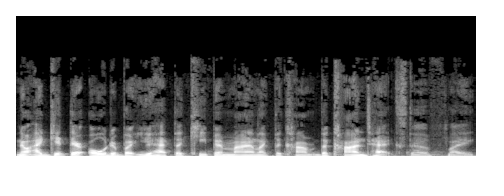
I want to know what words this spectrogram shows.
no, I get they're older, but you have to keep in mind like the com- the context of like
